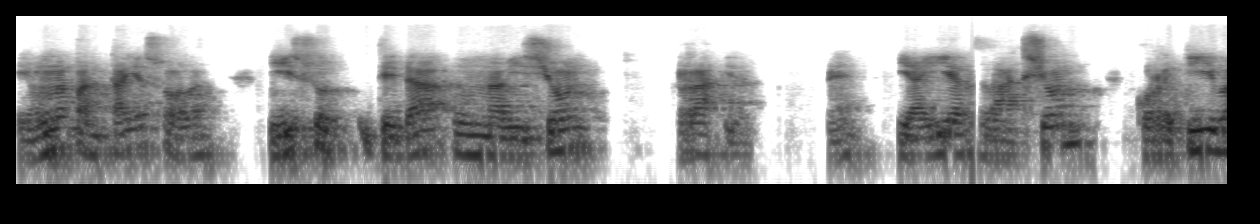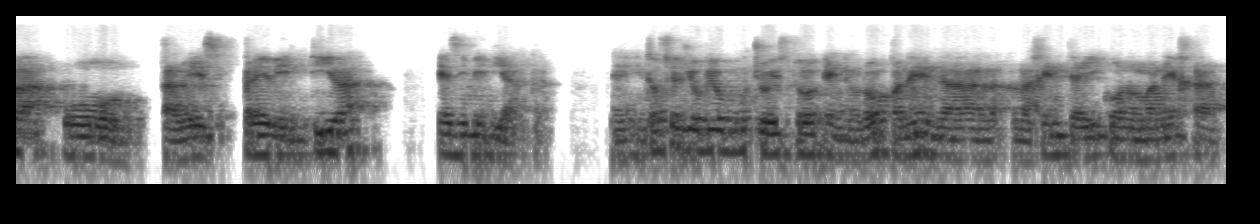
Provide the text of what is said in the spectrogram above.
en una pantalla sola y eso te da una visión rápida. ¿eh? Y ahí la acción correctiva o tal vez preventiva es inmediata. ¿eh? Entonces yo veo mucho esto en Europa, ¿eh? la, la, gente ahí cuando maneja,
